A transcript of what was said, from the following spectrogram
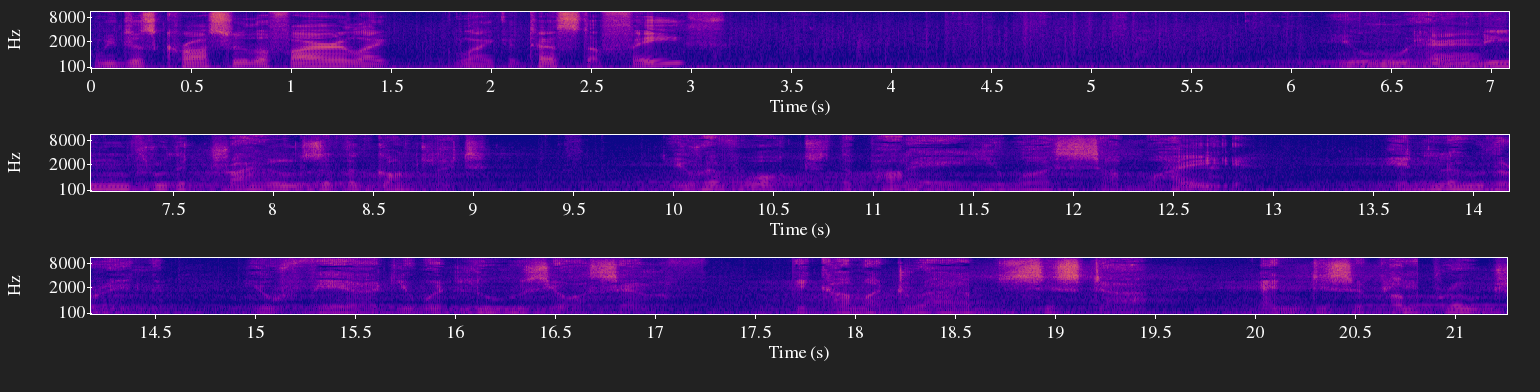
we just cross through the fire like like a test of faith? You Okay. have been through the trials of the gauntlet. You have walked the path. You were someone. Hey. In Lothering, you feared you would lose yourself, become a drab sister, and disappear. Approach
